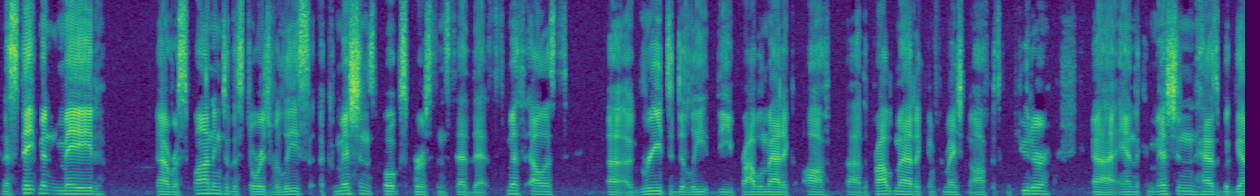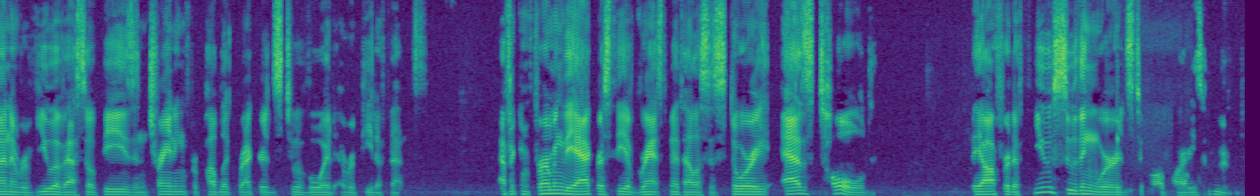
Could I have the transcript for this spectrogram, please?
In a statement made uh, responding to the story's release, a commission spokesperson said that Smith Ellis uh, agreed to delete the problematic off uh, the problematic information off his computer, uh, and the commission has begun a review of SOPs and training for public records to avoid a repeat offense. After confirming the accuracy of Grant Smith Ellis's story as told, they offered a few soothing words to all parties harmed.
